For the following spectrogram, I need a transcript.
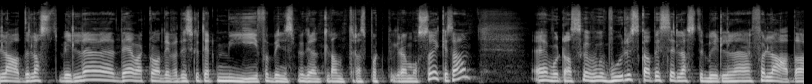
lade lastebilene. Det har vært noe av det vi har diskutert mye i forbindelse med Grønt landtransportprogram også. ikke sant? Skal, hvor skal disse lastebilene få lada,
